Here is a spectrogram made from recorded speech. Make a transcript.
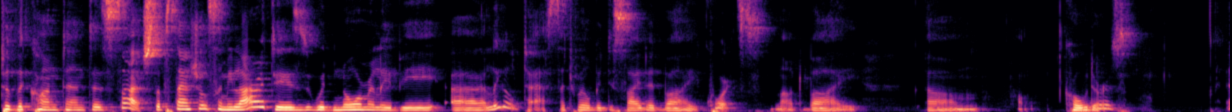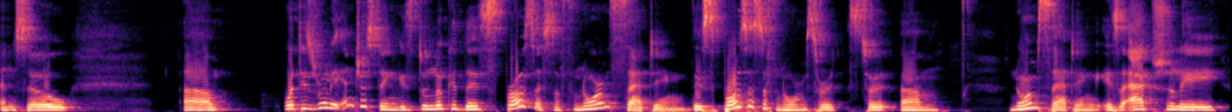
to the content as such. Substantial similarities would normally be a legal test that will be decided by courts, not by um, coders. And so um, what is really interesting is to look at this process of norm setting. This process of norm, um, norm setting is actually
